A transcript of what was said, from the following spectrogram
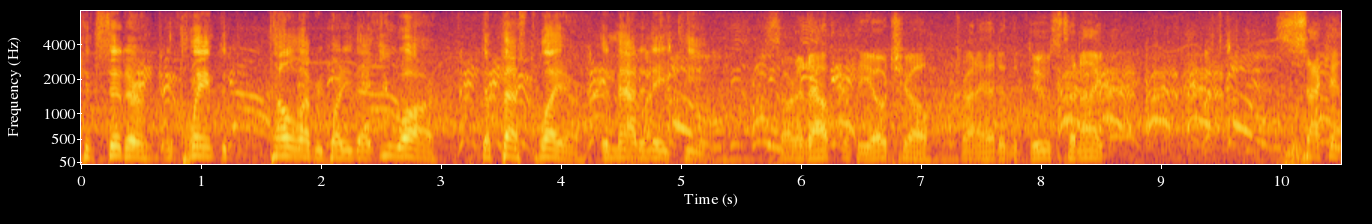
consider and claim to tell everybody that you are the best player in Madden 18. Started out with the Ocho, trying to head to the deuce tonight. Second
